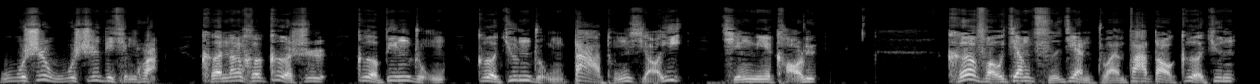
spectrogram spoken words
五十五师的情况可能和各师、各兵种、各军种大同小异，请你考虑，可否将此件转发到各军、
